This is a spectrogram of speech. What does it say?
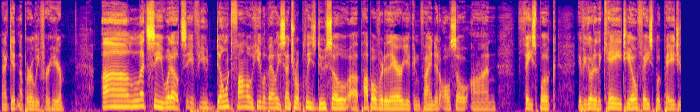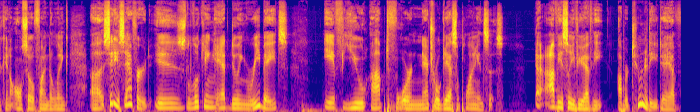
not getting up early for here uh, let's see what else. If you don't follow Gila Valley Central, please do so. Uh, pop over to there. You can find it also on Facebook. If you go to the KATO Facebook page, you can also find a link. Uh, City of Safford is looking at doing rebates if you opt for natural gas appliances. Obviously, if you have the opportunity to have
